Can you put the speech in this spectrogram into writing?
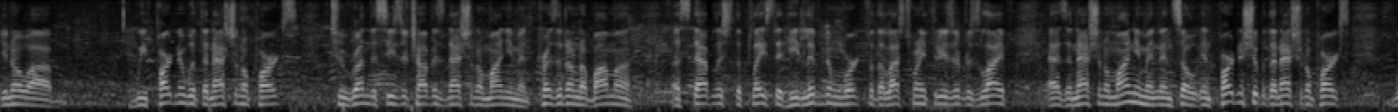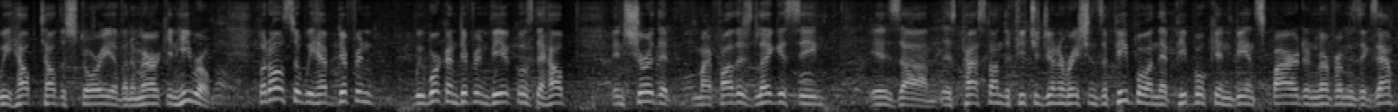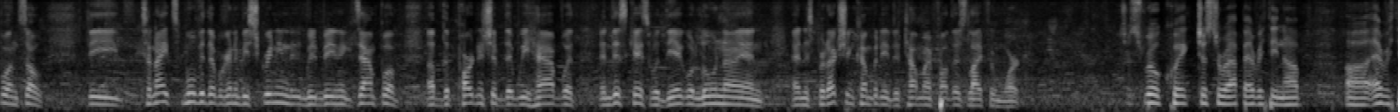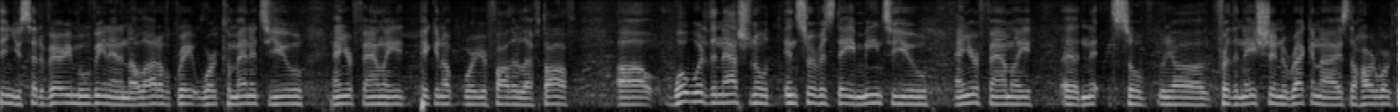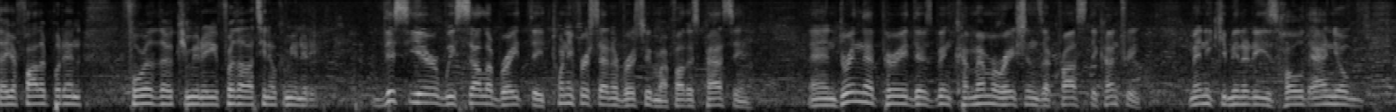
You know, uh, we've partnered with the national parks to run the Cesar Chavez National Monument. President Obama established the place that he lived and worked for the last 23 years of his life as a national monument. And so, in partnership with the national parks, we help tell the story of an American hero. But also, we have different, we work on different vehicles to help ensure that my father's legacy is um, is passed on to future generations of people, and that people can be inspired and learn from his example. And so, the tonight's movie that we're going to be screening would be an example of, of the partnership that we have with, in this case, with Diego Luna and and his production company to tell my father's life and work. Just real quick, just to wrap everything up, uh, everything you said, very moving and a lot of great work commended to you and your family, picking up where your father left off. Uh, what would the National In-Service Day mean to you and your family, uh, so uh, for the nation to recognize the hard work that your father put in for the community, for the Latino community? This year we celebrate the 21st anniversary of my father's passing. And during that period, there's been commemorations across the country. Many communities hold annual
